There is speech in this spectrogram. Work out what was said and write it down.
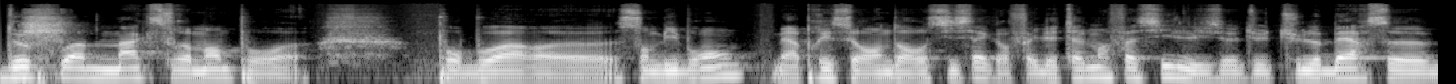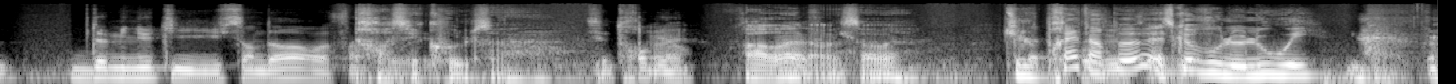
deux fois max vraiment pour. euh, pour boire euh, son biberon, mais après il se rendort aussi sec. Enfin, il est tellement facile. il tu, tu le berces euh, deux minutes, il s'endort. Enfin, oh c'est cool ça c'est trop bien. ah ouais, Ouais, non, mais ça ouais tu le prêtes un peu est-ce que vous le louez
